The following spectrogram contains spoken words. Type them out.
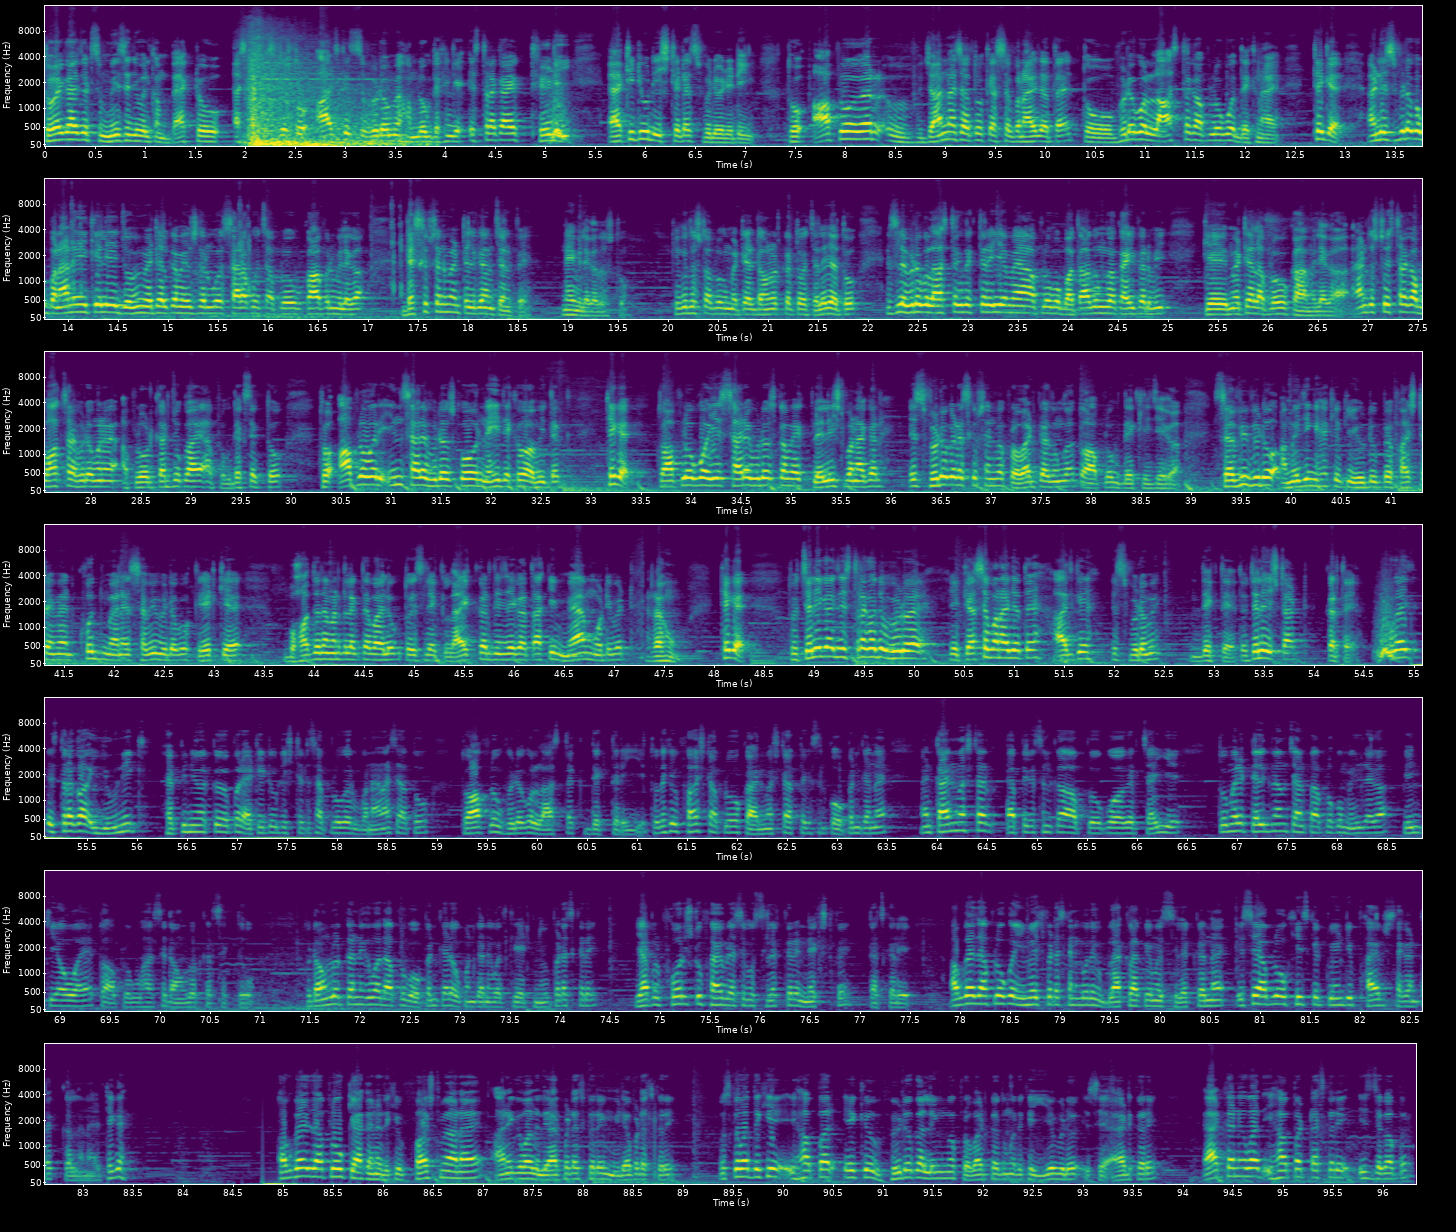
तो है guys it's me Sanjay welcome back to S दोस्तों, आज के इस वीडियो में हम लोग देखेंगे इस तरह का एक three D attitude status video editing तो आप लोग अगर जानना चाहते हो कैसे बनाया जाता है तो वीडियो को लास्ट तक आप लोगों को देखना है, ठीक है? एंड इस वीडियो को बनाने के लिए जो भी मेटेरियल का मैं यूज़ करूँगा सारा कुछ आप लोगों को कहाँ पर मिलेगा? डिस्क्रिप्शन में टेलीग्राम चैनल पर नहीं मिलेगा, दोस्तों. क्योंकि दोस्तों, आप लोग मेटेरियल डाउनलोड करते हुए चले जाते हो, इसलिए वीडियो को लास्ट तक देखते रहिए, मैं आप लोगों को बता दूँगा कहीं पर भी कि मेटेरियल आप लोगों को कहाँ मिलेगा। एंड दोस्तों, इस तरह का बहुत सारा वीडियो मैंने अपलोड कर चुका है, आप लोग देख सकते हो। तो आप लोग अगर इन सारे वीडियोज़ को नहीं देखे हो अभी तक, ठीक है तो आप लोगों को ये सारे वीडियोस का मैं एक प्लेलिस्ट बनाकर इस वीडियो के डिस्क्रिप्शन में प्रोवाइड कर दूँगा तो आप लोग देख लीजिएगा। सभी वीडियो अमेजिंग है, क्योंकि यूट्यूब पे फ़र्स्ट टाइम है, खुद मैंने सभी वीडियो को क्रिएट किया है। बहुत ज़्यादा मेहनत लगता है भाई लोग तो इसलिए एक लाइक कर दीजिएगा ताकि मैं मोटिवेट रहूँ। ठीक है? तो चलिएगा जिस तरह का जो वीडियो है, ये कैसे बनाया जाता है, आज के इस वीडियो में देखते हैं। तो चलिए स्टार्ट करते हैं। तो गाइज़ इस तरह का यूनिक हैप्पी न्यू ईयर के ऊपर एटीट्यूड स्टेटस आप लोग अगर बनाना चाहते हो तो आप लोग वीडियो को लास्ट तक देखते रहिए। तो देखिए फ़र्स्ट आप लोगों को काइन मास्टर एप्लीकेशन को ओपन करना है। एंड काइन मास्टर एप्लीकेशन का आप लोगों को अगर चाहिए तो मेरे टेलीग्राम चैनल पर आप लोग को मिल जाएगा। पिन किया हुआ है तो आप लोग वहाँ से डाउनलोड कर सकते हो। तो डाउनलोड करने के बाद आप लोग ओपन करें ओपन करने के बाद क्रिएट न्यू पे टच करें। यहाँ पर फोर टू फाइव रेसे को सिलेक्ट करें नेक्स्ट पे टच करें। अब गैस आप लोगों को इमेज पे टच करने के बाद एक ब्लैक कलर का इमेज सिलेक्ट करना है। इसे आप लोग खींच के ट्वेंटी फाइव सेकंड तक कर लेना है, ठीक है? अब गैस आप लोग क्या करना है? देखिए फ़र्स्ट में आना है, आने के बाद लेयर पर टच करें मीडिया पर टच करें। उसके बाद देखिए, यहाँ पर एक वीडियो का लिंक मैं प्रोवाइड कर दूँगा। देखिए, ये वीडियो इसे ऐड करें। ऐड करने के बाद यहाँ पर टच करें इस जगह पर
